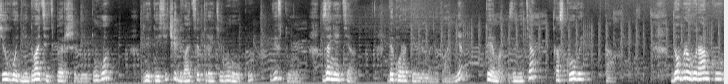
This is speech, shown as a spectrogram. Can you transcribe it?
Сьогодні 21 лютого 2023 року, вівторок. Заняття декоративне малювання. Тема заняття казковий птах. Доброго ранку,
